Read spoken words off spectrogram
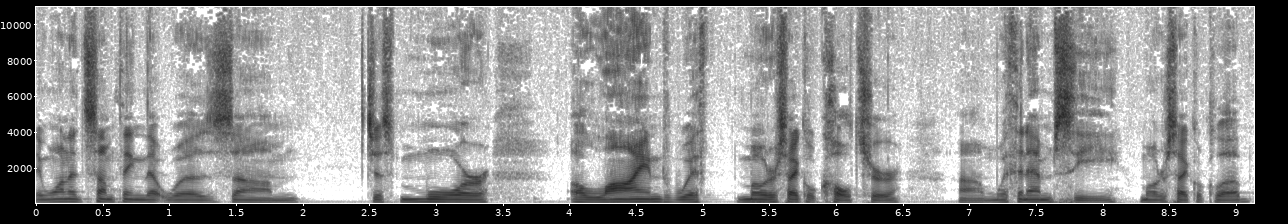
They wanted something that was um, just more aligned with motorcycle culture, um, with an MC motorcycle club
